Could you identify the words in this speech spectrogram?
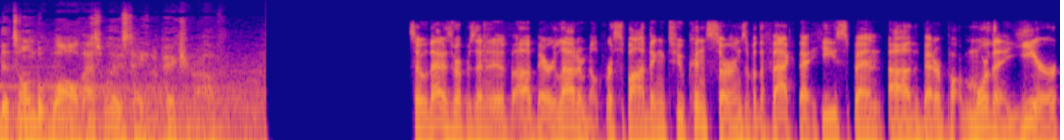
that's on the wall. That's what he was taking a picture of. So that is Representative uh, Barry Loudermilk responding to concerns about the fact that he spent uh, the better part, more than a year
